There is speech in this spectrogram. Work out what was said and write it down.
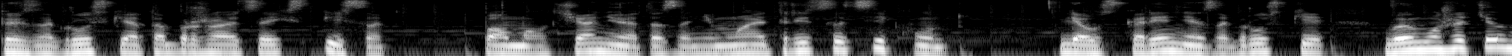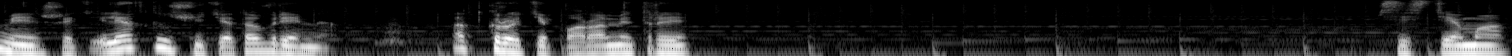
при загрузке отображается их список. По умолчанию это занимает 30 секунд. Для ускорения загрузки вы можете уменьшить или отключить это время. Откройте параметры Система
